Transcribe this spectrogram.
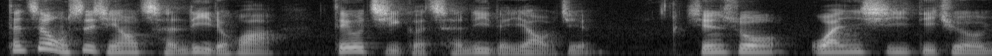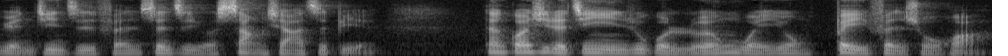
但这种事情要成立的话，得有几个成立的要件。先说关系的确有远近之分，甚至有上下之别。但关系的经营如果沦为用辈分说话、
